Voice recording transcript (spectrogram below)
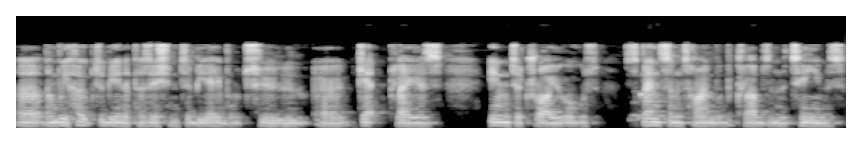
uh, then we hope to be in a position to be able to uh, get players into trials, spend some time with the clubs and the teams,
